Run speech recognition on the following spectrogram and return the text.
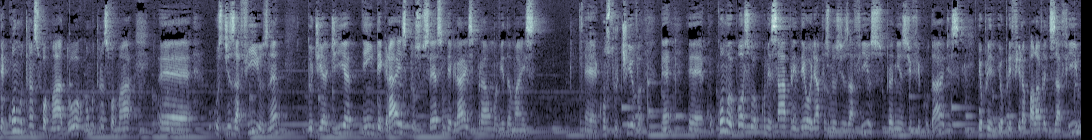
É como transformar a dor, como transformar é, os desafios, né? do dia a dia em degraus para o sucesso, em degraus para uma vida mais é, construtiva, né? É, como eu posso começar a aprender a olhar para os meus desafios, para minhas dificuldades? Eu, eu prefiro a palavra desafio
